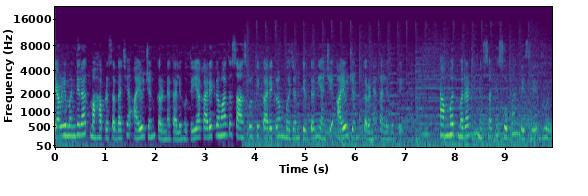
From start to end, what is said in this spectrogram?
यावेळी मंदिरात महाप्रसादाचे आयोजन करण्यात आले होते. या कार्यक्रमात सांस्कृतिक कार्यक्रम भजन कीर्तन यांचे आयोजन करण्यात आले होते. अहमद मराठी न्यूजसाठी सोपान देसले धुळे.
